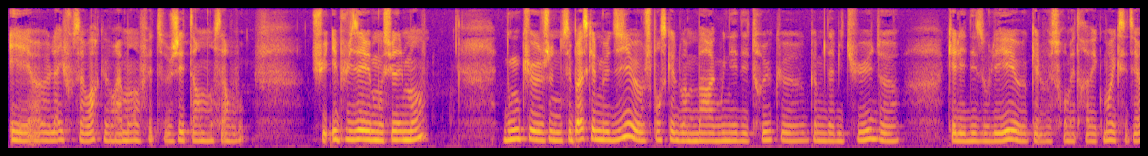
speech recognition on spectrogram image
Et là il faut savoir que vraiment en fait j'éteins mon cerveau. Je suis épuisée émotionnellement. Donc je ne sais pas ce qu'elle me dit, je pense qu'elle doit me baragouiner des trucs comme d'habitude, qu'elle est désolée, qu'elle veut se remettre avec moi, etc.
